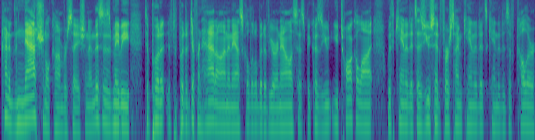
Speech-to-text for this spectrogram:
kind of the national conversation. And this is maybe to put a, to put a different hat on and ask a little bit of your analysis because you you talk a lot with candidates, as you said, first time candidates, candidates of color.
